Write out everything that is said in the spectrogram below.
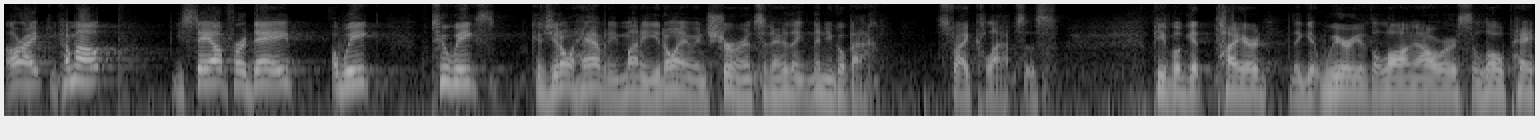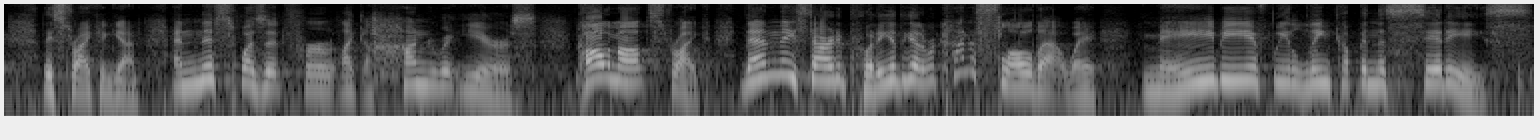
All right, you come out, you stay out for a day, a week, two weeks, because you don't have any money, you don't have insurance and everything, then you go back. Strike collapses. People get tired, they get weary of the long hours, the low pay, they strike again. And this was it for like a hundred years. Call them out, strike. Then they started putting it together. We're kind of slow that way. Maybe if we link up in the cities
